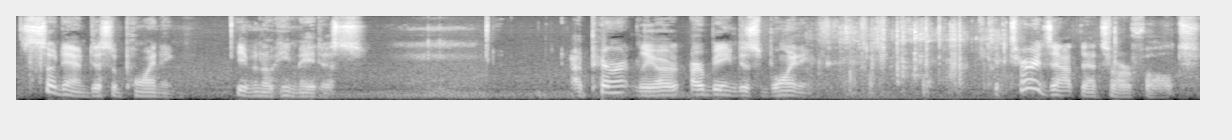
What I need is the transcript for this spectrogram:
so damn disappointing, even though he made us apparently are, are being disappointing. It turns out that's our fault.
